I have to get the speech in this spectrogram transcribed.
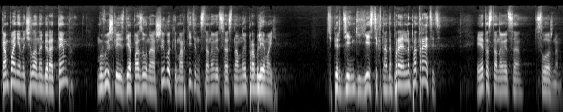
Компания начала набирать темп, мы вышли из диапазона ошибок, и маркетинг становится основной проблемой. Теперь деньги есть, их надо правильно потратить. И это становится сложным.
